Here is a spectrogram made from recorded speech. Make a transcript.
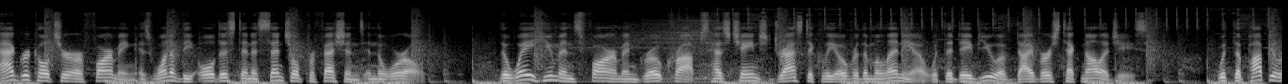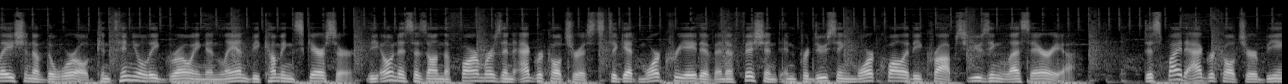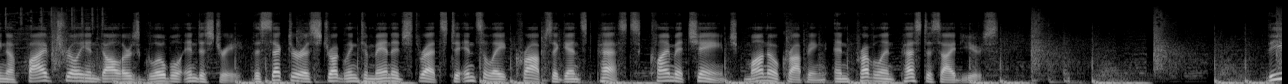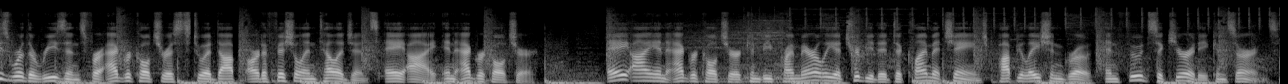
Agriculture or farming is one of the oldest and essential professions in the world. The way humans farm and grow crops has changed drastically over the millennia with the debut of diverse technologies. With the population of the world continually growing and land becoming scarcer, the onus is on the farmers and agriculturists to get more creative and efficient in producing more quality crops using less area. Despite agriculture being a $5 trillion global industry, the sector is struggling to manage threats to insulate crops against pests, climate change, monocropping, and prevalent pesticide use. These were the reasons for agriculturists to adopt artificial intelligence AI in agriculture. AI in agriculture can be primarily attributed to climate change, population growth, and food security concerns.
